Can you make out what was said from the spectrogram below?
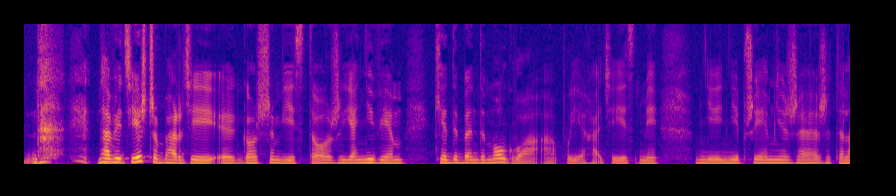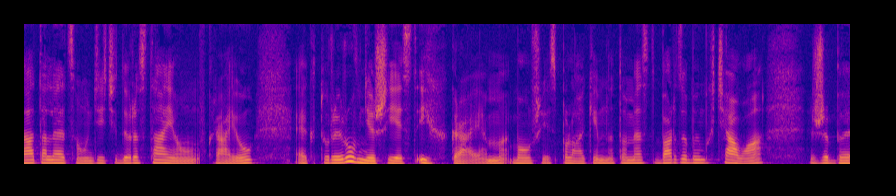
nawet jeszcze bardziej e, gorszym jest to, że ja nie wiem, kiedy będę mogła pojechać. Jest mi nie, nieprzyjemnie, że, że te lata lecą, dzieci dorastają w kraju, e, który również jest ich krajem. Mąż jest Polakiem, natomiast bardzo bym chciała, żeby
